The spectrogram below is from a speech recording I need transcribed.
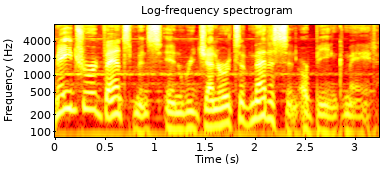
Major advancements in regenerative medicine are being made.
